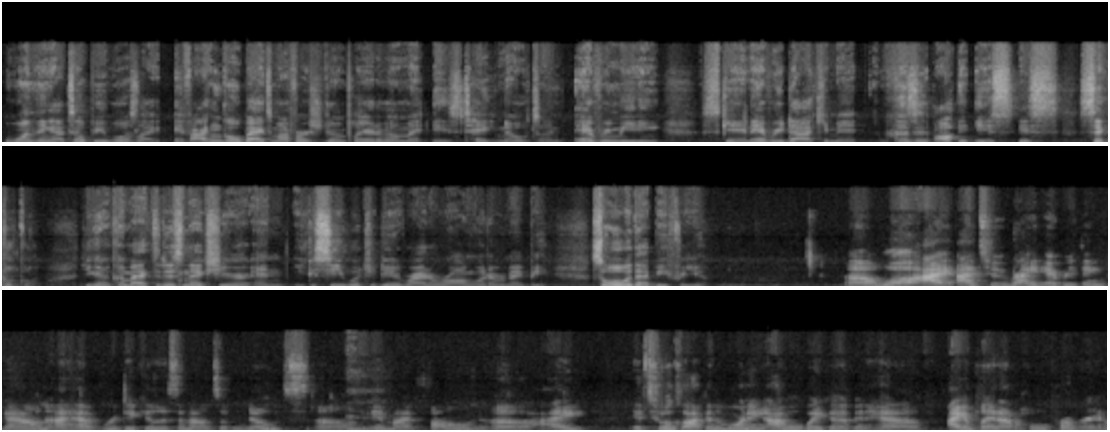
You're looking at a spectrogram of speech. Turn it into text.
one thing I tell people is like if I can go back to my first year doing player development is take notes on every meeting, scan every document because it all it's it's cyclical. You're gonna come back to this next year and you can see what you did right or wrong, whatever it may be. So what would that be for you? Oh, well, I, I too write everything down. I have ridiculous amounts of notes um, Mhm. in my phone. Uh, I at two o'clock in the morning, I will wake up and have I can plan out a whole program.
